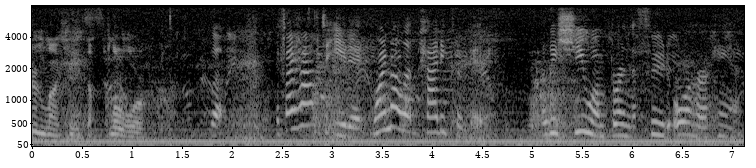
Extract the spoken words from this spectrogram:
Want, but that was your lunch and hit the floor. Look, if I have to eat it, why not let Patty cook it? At least she won't burn the food or her hand.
